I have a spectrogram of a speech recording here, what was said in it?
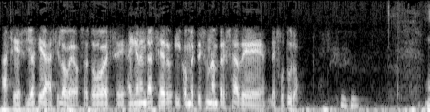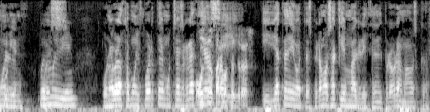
así es yo así, lo veo sobre todo es, eh, hay que intentar ser y convertirse en una empresa de, futuro muy pues, bien pues, muy pues bien un abrazo muy fuerte, muchas gracias. Otro para vosotros. Y ya te digo, te esperamos aquí en Madrid, en el programa, Oscar.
